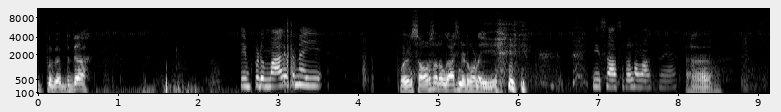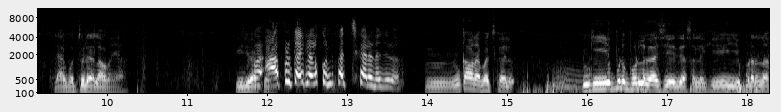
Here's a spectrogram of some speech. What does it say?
ఇప్పుడు గబ్బిదా ఇప్పుడు మాగుతున్నాయి. పోయిన సంవత్సరం కాసినట్టు ఉన్నాయి. ఈ సంవత్సరంలో మాగుతున్నాయా? లేకపోతే చూడు ఎలా ఉన్నాయా. ఇది అప్పుడు కైట్లలో కొన్ని పచ్చికాయలు ఉన్నాయి చూడు. ఇంకా ఉన్నాయి పచ్చికాయలు. ఇంక ఎప్పుడు పొడులు కాసేది అసలుకి? ఎప్పుడన్నా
